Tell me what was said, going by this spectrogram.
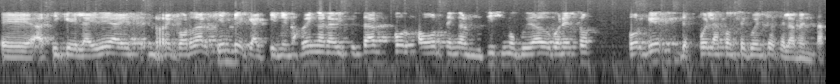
Eh, así que la idea es recordar siempre que a quienes nos vengan a visitar, por favor tengan muchísimo cuidado con eso porque después las consecuencias se lamentan.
